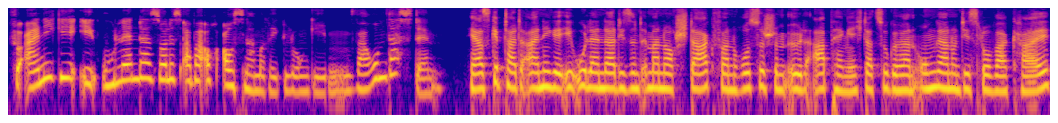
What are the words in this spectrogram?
Für einige EU-Länder soll es aber auch Ausnahmeregelungen geben. Warum das denn? Ja, es gibt halt einige EU-Länder, die sind immer noch stark von russischem Öl abhängig. Dazu gehören Ungarn und die Slowakei.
